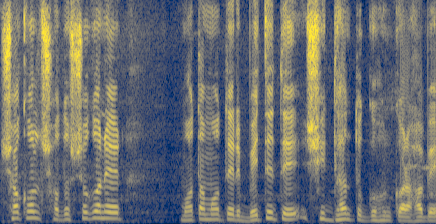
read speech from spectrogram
সকল সদস্যগণের মতামতের ভিত্তিতে সিদ্ধান্ত গ্রহণ করা হবে।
